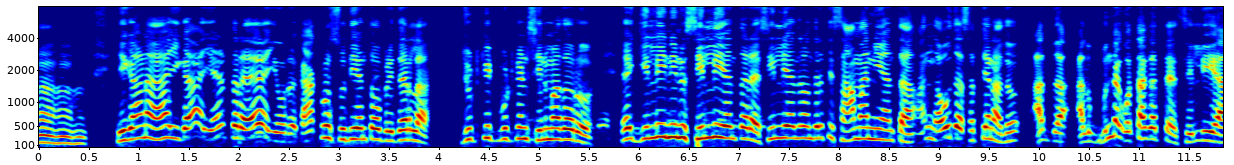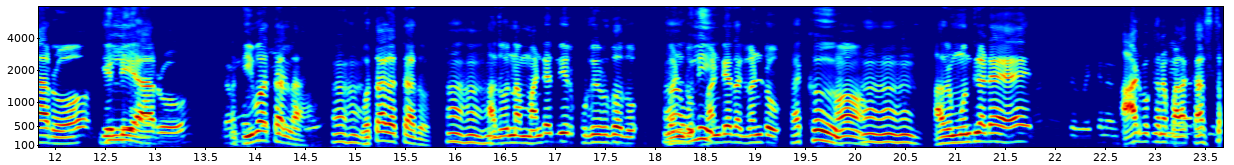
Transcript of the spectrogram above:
ಹಾ ಹಾ ಹಾ ಈಗ ಅಣ್ಣ ಈಗ ಹೇಳ್ತಾರೆ ಇವ್ರು ಕಾಕ್ರೋಚ್ ಸುದಿ ಅಂತ ಒಬ್ರು ಇದಾರಲ್ಲ ಜುಟ್ ಕಿಟ್ ಬಿಟ್ಕೊಂಡು ಸಿನಿಮಾದವರು. ಏ ಗಿಲ್ಲಿ ನೀನು ಸಿಲ್ಲಿ ಅಂತಾರೆ. ಸಿಲ್ಲಿ ಅಂದ್ರೆ ಒಂದ್ ರೀತಿ ಸಾಮಾನ್ಯ ಅಂತ. ಹಂಗ ಹೌದಾ ಸತ್ಯನ ಅದು? ಅದ್ ಅಲ್ಲಿ ಮುಂದೆ ಗೊತ್ತಾಗತ್ತೆ. ಸಿಲ್ಲಿ ಯಾರು? ಗಿಲ್ಲಿ ಯಾರು? ಇವತ್ತಲ್ಲ. ಹಾ ಹಾ ಗೊತ್ತಾಗತ್ತೆ ಅದು. ಹಾ ಹಾ ಹಾ ಅದು ನಮ್ ಮಂಡ್ಯದ ನೀರು ಕುಡಿದಿರೋದು ಅದು. ಹಾ, ಗಂಡು ಹುಲಿ. ಮಂಡ್ಯದ ಗಂಡು. ಅಕ್ಕು ಹಾ. ಹಾ ಹಾ ಹಾ ಅದ್ರ ಮುಂದ್ಗಡೆ ಆಡ್ಬೇಕಂದ್ರೆ ಬಹಳ ಕಷ್ಟ.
